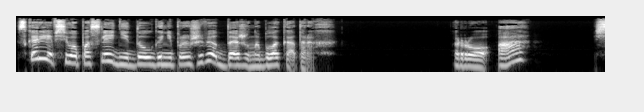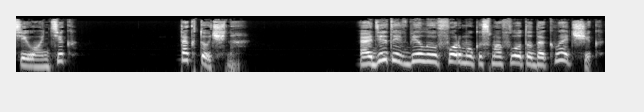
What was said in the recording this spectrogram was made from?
Скорее всего, последний долго не проживет даже на блокаторах. Ро-А? Сионтик? Так точно. Одетый в белую форму космофлота докладчик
